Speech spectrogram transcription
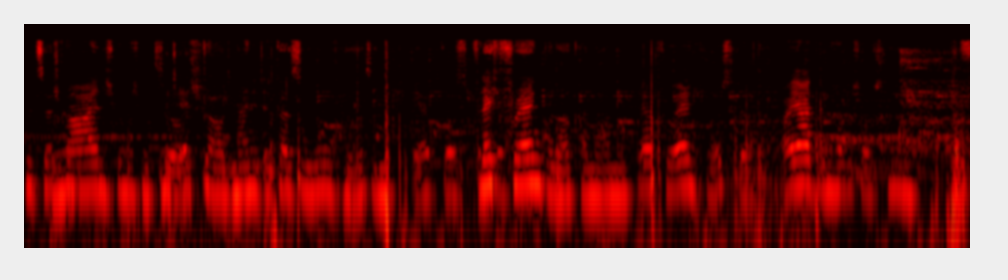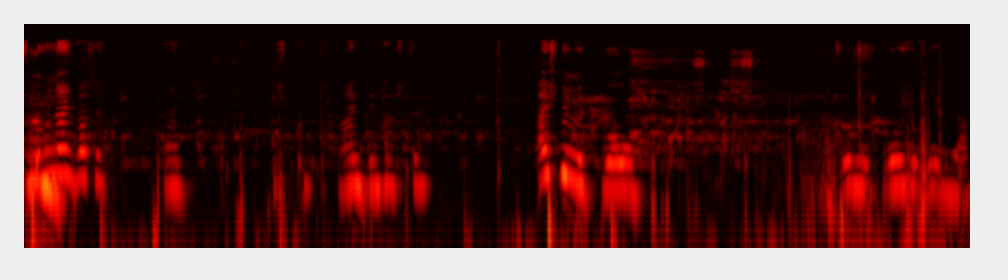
Mit Search. Nein, ich will nicht mit Mit Search. Edgar. Nein, Edgar ist so hoch, ne? So, Edgar ist vielleicht Frank oder keine Ahnung. Ja, Frank, wo ist der? Ah ja, den habe ich auf Steam. Oh nein, warte. Nein. Ich, nein, wen habe ich denn? Ah, ich bin mit Bo. So, mit Bo Juwelen, ja.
